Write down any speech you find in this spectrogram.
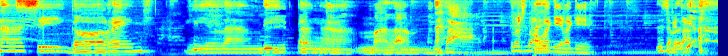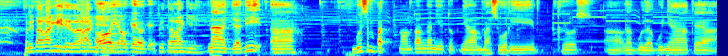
nasi goreng hilang di tengah malam. Mantap. Terus dong lagi lagi. Terus Cerita. lagi? Cerita lagi, cerita lagi. Oh ya oke oke. Cerita lagi. Nah jadi eh gue sempat nonton kan YouTube-nya Mbah Surip, terus eh, lagu-lagunya kayak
